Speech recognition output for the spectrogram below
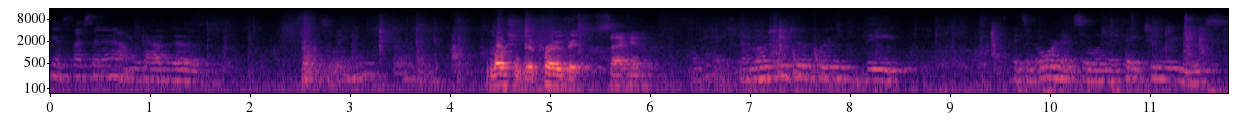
Yes, I sent it out. you have the, Motion to approve it. Second. Okay, a motion to approve the, it's an ordinance, so when they take two readings.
